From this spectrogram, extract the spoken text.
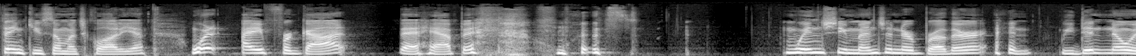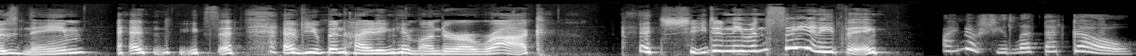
Thank you so much, Claudia. What I forgot that happened was when she mentioned her brother and we didn't know his name and he said, Have you been hiding him under a rock? And she didn't even say anything. I know she let that go.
